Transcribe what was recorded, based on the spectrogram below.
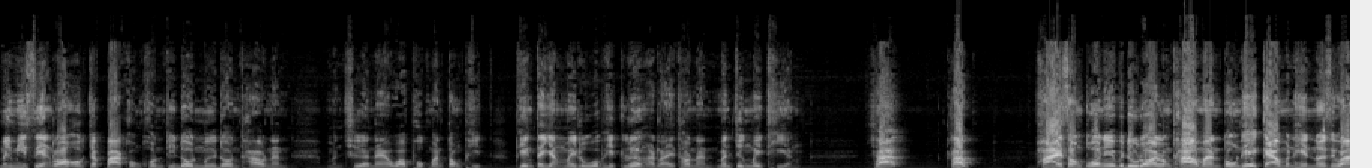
ไม่มีเสียงร้องออกจากปากของคนที่โดนมือโดนเท้านั้น มันเชื่อแน่ว่าพวกมันต้องผิด เพียงแต่ยังไม่รู้ว่าผิดเรื่องอะไรเท่านั้น มันจึงไม่เถียง ชาติครับพายสองตัวนี้ไปดูรอยรองเท้ามันตรงที่แก้วมันเห็นหน่อยสิวะ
